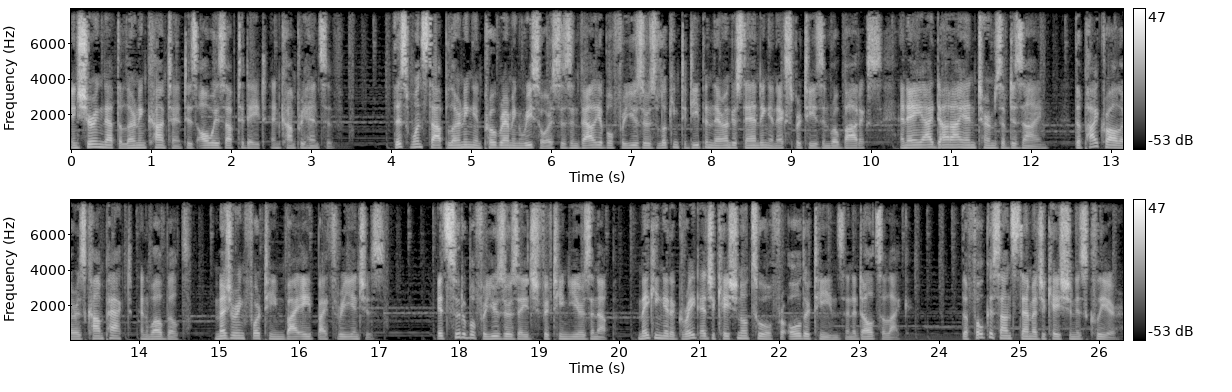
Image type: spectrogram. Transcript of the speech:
ensuring that the learning content is always up to date and comprehensive. This one stop learning and programming resource is invaluable for users looking to deepen their understanding and expertise in robotics and AI. In terms of design, the PiCrawler is compact and well built, measuring 14 by 8 by 3 inches. It's suitable for users aged 15 years and up, making it a great educational tool for older teens and adults alike. The focus on STEM education is clear,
